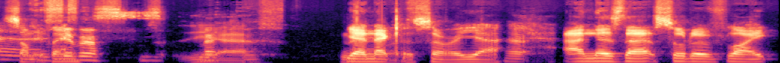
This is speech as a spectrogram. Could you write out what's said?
Uh, something? Give her- it's- Yeah. Yeah necklace sorry yeah. Yeah. and there's that sort of like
